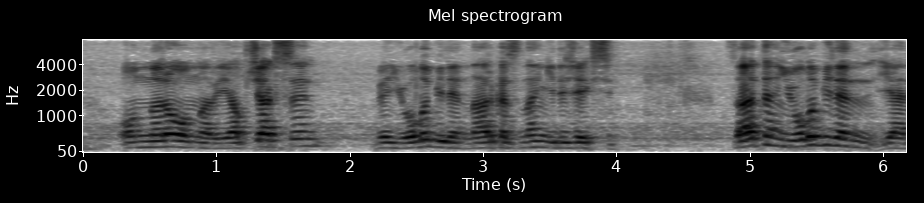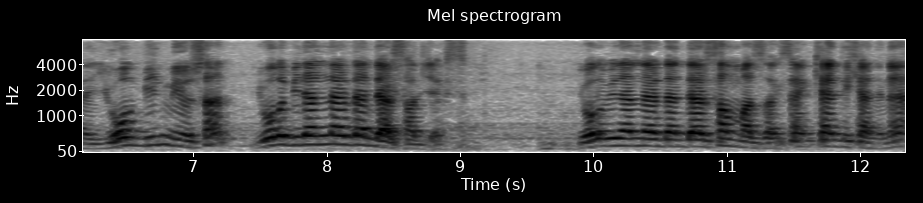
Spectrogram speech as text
Onları onları yapacaksın ve yolu bilenin arkasından gideceksin. Zaten yolu bilen yani yol bilmiyorsan yolu bilenlerden ders alacaksın. Yolu bilenlerden ders almazsan sen kendi kendine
